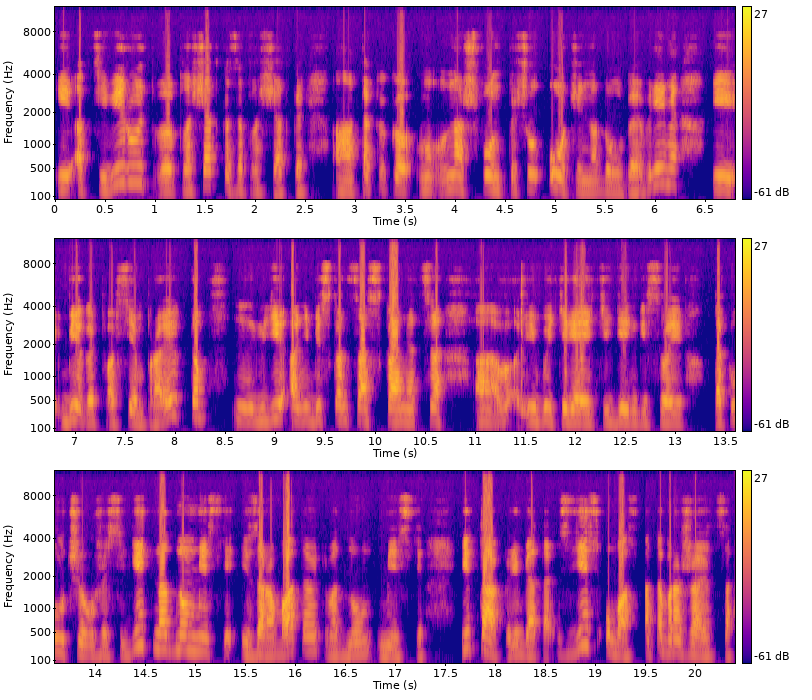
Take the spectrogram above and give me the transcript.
и активирует э, площадка за площадкой. А, так как наш фонд пришел очень на долгое время и бегать по всем проектам, где они без конца скамятся, а, и вы теряете деньги свои, так лучше уже сидеть на одном месте и зарабатывать в одном месте. Итак, ребята, здесь у вас отображаются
